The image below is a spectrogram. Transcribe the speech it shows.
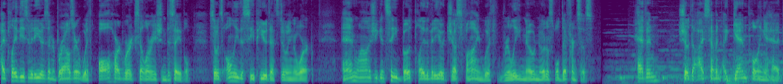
I play these videos in a browser with all hardware acceleration disabled, so it's only the CPU that's doing the work. And well, as you can see, both play the video just fine with really no noticeable differences. Heaven showed the i7 again pulling ahead,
